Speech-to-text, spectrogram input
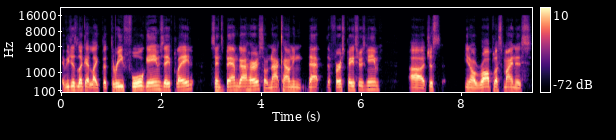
if you just look at like the three full games they've played since Bam got hurt, so not counting that the first Pacers game, uh, just you know raw plus minus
